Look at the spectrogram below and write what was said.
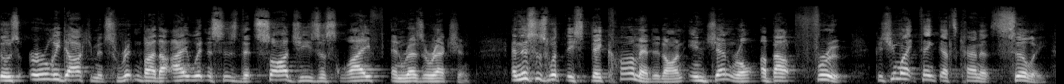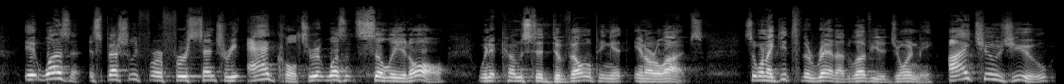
those early documents written by the eyewitnesses that saw Jesus' life and resurrection. And this is what they, they commented on in general about fruit. Because you might think that's kind of silly. It wasn't, especially for a first century ag culture. It wasn't silly at all when it comes to developing it in our lives. So when I get to the red, I'd love you to join me. I chose you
